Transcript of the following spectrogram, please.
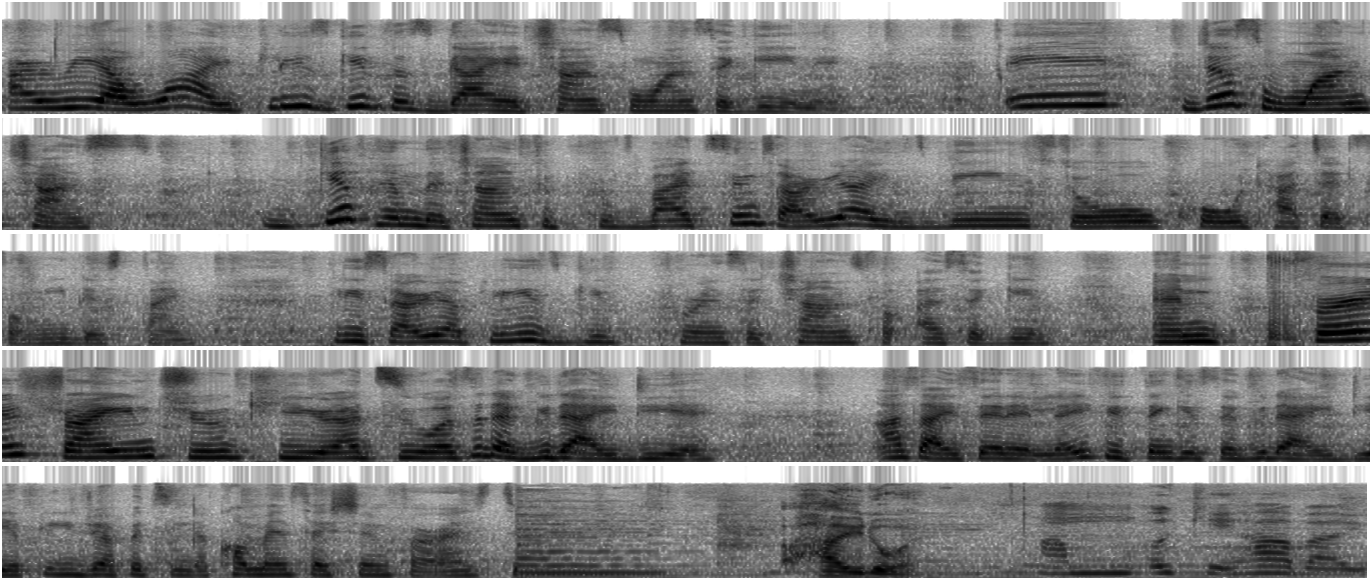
Aria, why? Please give this guy a chance once again. Eh, eh just one chance. Give him the chance to prove. But it seems Aria is being so cold-hearted for me this time. Please, Aria, please give Prince a chance for us again. And Prince trying through Kira too. Was it a good idea? As I said earlier, if you think it's a good idea, please drop it in the comment section for us. Too. How you doing? I'm okay. How about you?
